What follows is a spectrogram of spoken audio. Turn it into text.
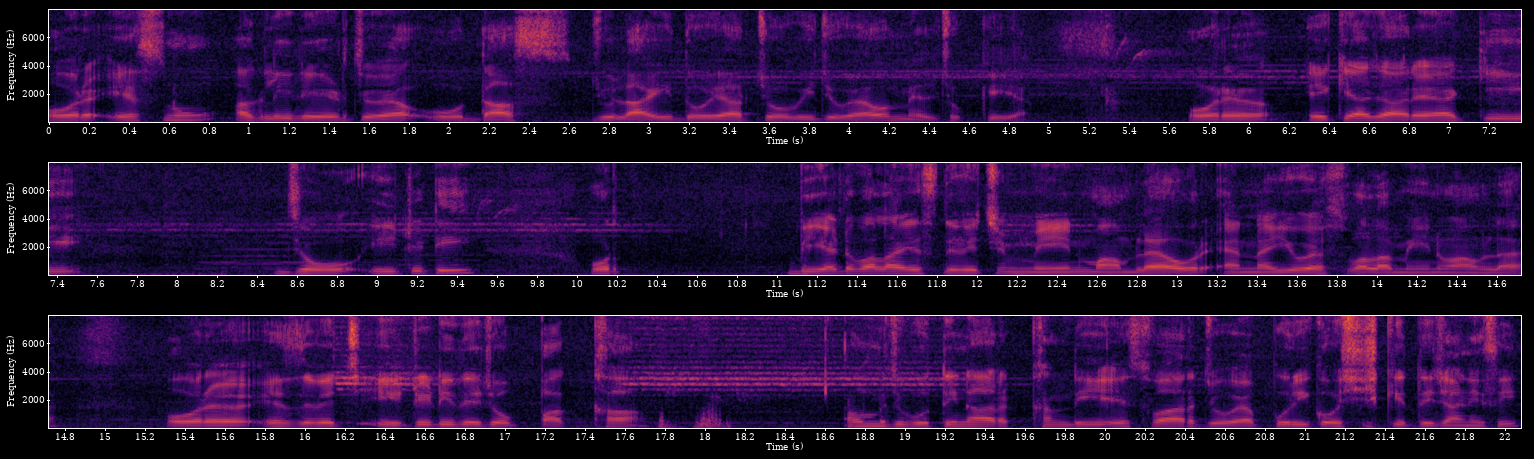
ਔਰ ਇਸ ਨੂੰ ਅਗਲੀ ਡੇਟ ਜੋ ਹੈ ਉਹ 10 ਜੁਲਾਈ 2024 ਜੋ ਹੈ ਉਹ ਮਿਲ ਚੁੱਕੀ ਹੈ। ਔਰ ਇਹ ਕਿਹਾ ਜਾ ਰਿਹਾ ਹੈ ਕਿ ਜੋ ETT ਔਰ ਬੀਐਡ ਵਾਲਾ ਇਸ ਦੇ ਵਿੱਚ ਮੇਨ ਮਾਮਲਾ ਹੈ ਔਰ NIUS ਵਾਲਾ ਮੇਨ ਮਾਮਲਾ ਹੈ। ਔਰ ਇਸ ਦੇ ਵਿੱਚ ETT ਦੇ ਜੋ ਪੱਖ ਆ, ਉਹ ਮਜ਼ਬੂਤੀ ਨਾਲ ਰੱਖਣ ਦੀ ਇਸ ਵਾਰ ਜੋ ਹੈ ਪੂਰੀ ਕੋਸ਼ਿਸ਼ ਕੀਤੀ ਜਾਣੀ ਸੀ।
